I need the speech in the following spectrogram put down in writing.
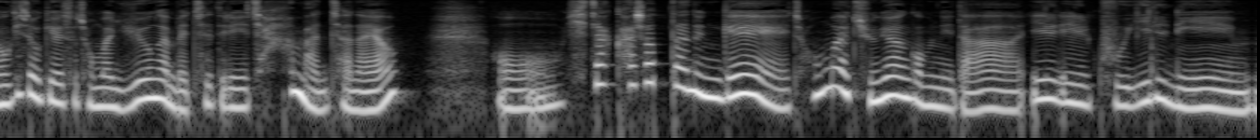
여기저기에서 정말 유용한 매체들이 참 많잖아요. 어, 시작하셨다는 게 정말 중요한 겁니다. 1191님.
